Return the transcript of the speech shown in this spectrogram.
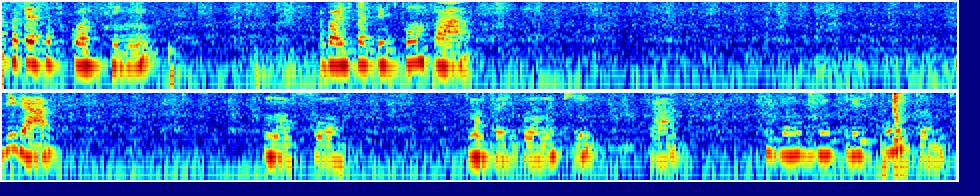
Nossa peça ficou assim. Agora, a gente vai prespontar. Virar o nosso, nossa ribana aqui, tá? E vamos vir prespontando.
